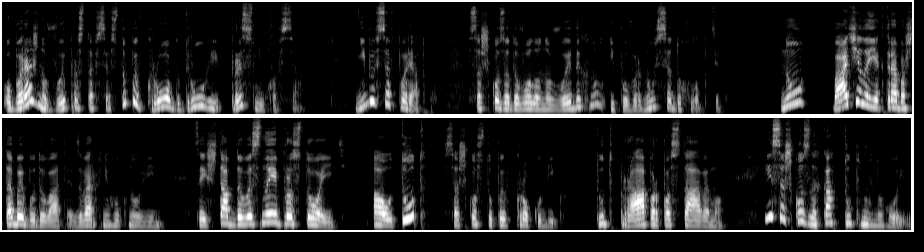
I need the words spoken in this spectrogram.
Обережно випростався, ступив крок, другий, прислухався. Ніби все в порядку. Сашко задоволено видихнув і повернувся до хлопців. Ну, бачили, як треба штаби будувати? зверхньо гукнув він. Цей штаб до весни простоїть. А отут Сашко ступив крок у бік. Тут прапор поставимо. І Сашко злегка тупнув ногою.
